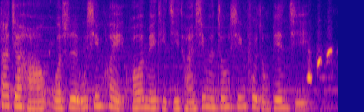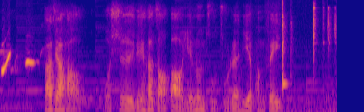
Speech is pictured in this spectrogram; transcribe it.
大家好，我是吴新慧，华文媒体集团新闻中心副总编辑。大家好，我是联合早报言论组主任叶鹏飞。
